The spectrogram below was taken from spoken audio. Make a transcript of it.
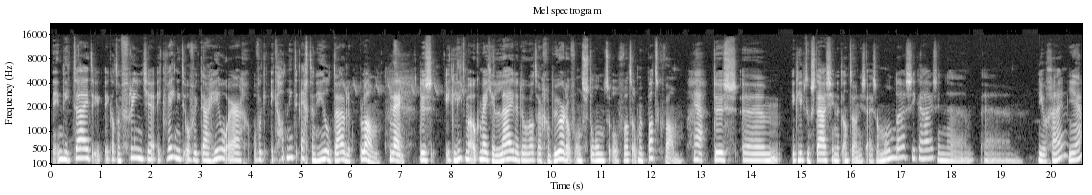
in die tijd... Ik, ik had een vriendje. Ik weet niet of ik daar heel erg... Of ik, ik had niet echt een heel duidelijk plan. Nee. Dus ik liet me ook een beetje leiden door wat er gebeurde of ontstond... of wat er op mijn pad kwam. Ja. Dus... Um, ik liep toen stage in het Antonius IJsselmonde ziekenhuis in uh, uh, Nieuwegein. Ja.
